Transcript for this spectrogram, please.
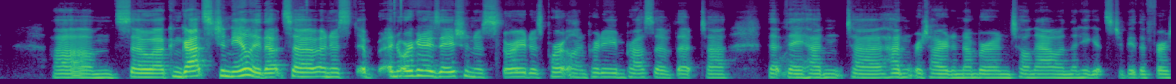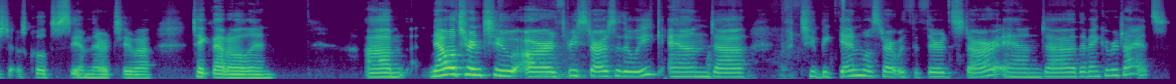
Um, so uh, congrats to Neely. That's uh, an, an organization as storied as Portland. Pretty impressive that uh, that they hadn't uh, hadn't retired a number until now, and that he gets to be the first. It was cool to see him there to uh, take that all in. Um, now we'll turn to our three stars of the week, and uh, to begin, we'll start with the third star and the Vancouver Giants.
